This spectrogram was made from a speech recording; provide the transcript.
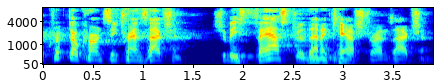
cryptocurrency transaction should be faster than a cash transaction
